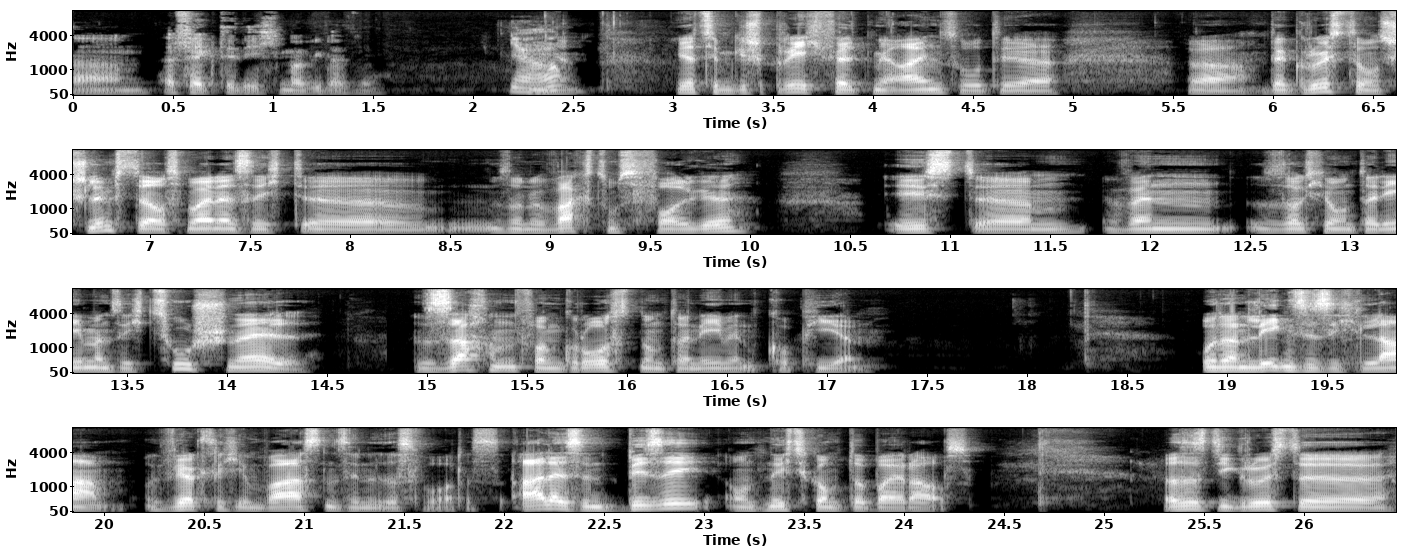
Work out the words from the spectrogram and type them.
ähm, Effekte, die ich immer wieder sehe. Ja. Ja. Jetzt im Gespräch fällt mir ein, so der, äh, der größte und schlimmste aus meiner Sicht, äh, so eine Wachstumsfolge ist, ähm, wenn solche Unternehmen sich zu schnell Sachen von großen Unternehmen kopieren. Und dann legen sie sich lahm, wirklich im wahrsten Sinne des Wortes. Alle sind busy und nichts kommt dabei raus. Das ist die größte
